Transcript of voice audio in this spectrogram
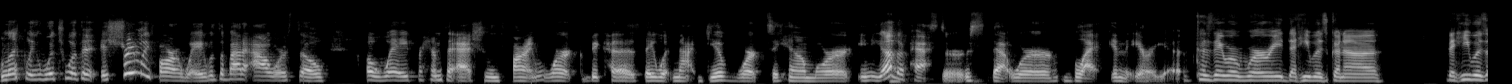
luckily which wasn't extremely far away. It was about an hour or so away for him to actually find work because they would not give work to him or any other pastors that were black in the area. Because they were worried that he was going to that he was,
